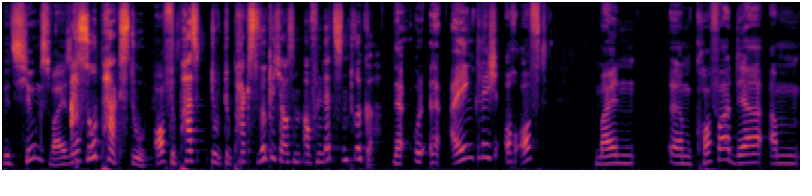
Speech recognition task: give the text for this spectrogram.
Beziehungsweise Ach so packst du. Oft- Du, pass, du, du packst wirklich aus, auf den letzten Drücker. Na, oder, oder eigentlich auch oft mein ähm, Koffer, der am,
